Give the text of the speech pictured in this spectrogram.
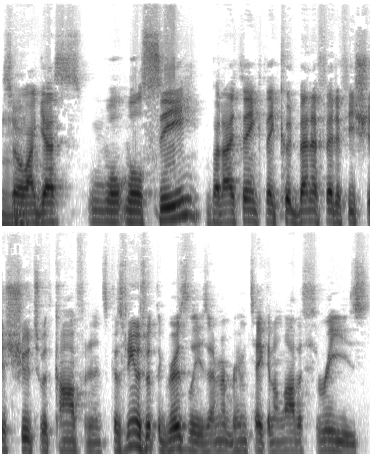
Mm-hmm. So I guess we'll we'll see, but I think they could benefit if he just shoots with confidence. Because when he was with the Grizzlies, I remember him taking a lot of threes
